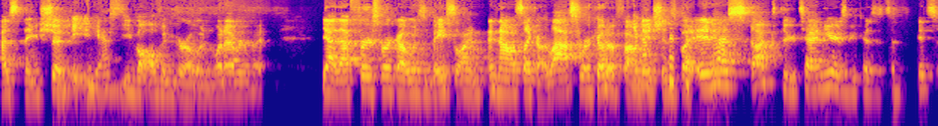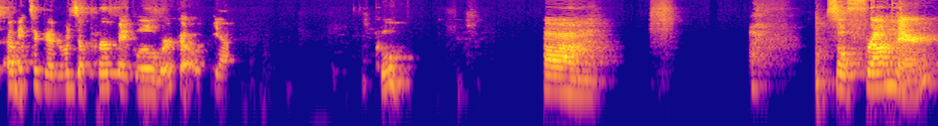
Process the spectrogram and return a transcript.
as things should be, Yes. evolve and grow and whatever. But yeah, that first workout was a baseline, and now it's like our last workout of foundations. but it has stuck through ten years because it's a it's a it's a good one. it's a perfect little workout. Yeah. Cool. Um so from there,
